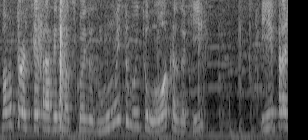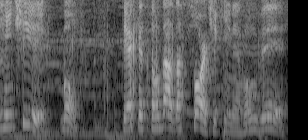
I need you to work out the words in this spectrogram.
Vamos torcer para ver umas coisas muito, muito loucas aqui. E pra gente... Bom, tem a questão da, da sorte aqui, né? Vamos ver...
